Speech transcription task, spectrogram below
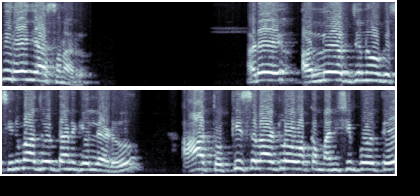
మీరేం చేస్తున్నారు? అరే అల్లు అర్జున్ ఒక సినిమా చూడటానికి వెళ్ళాడు. ఆ తొక్కిసలాట్లో ఒక మనిషి పోతే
